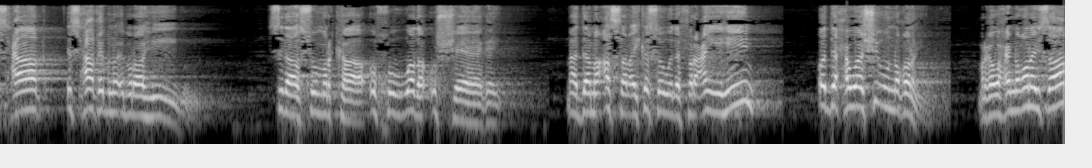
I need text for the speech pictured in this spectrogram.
isxaaq isxaaq ibnu ibraahiim sidaasuu markaa ukhuwada u sheegay maadaama asal ay ka soo wada farcan yihiin oo dee xawaashi uu noqonayo marka waxay noqonaysaa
